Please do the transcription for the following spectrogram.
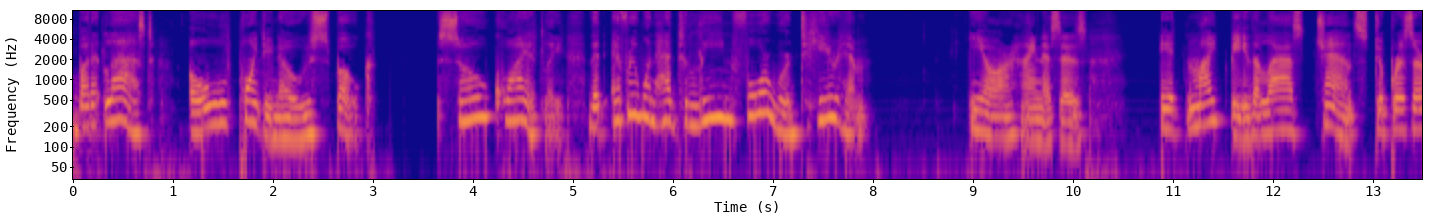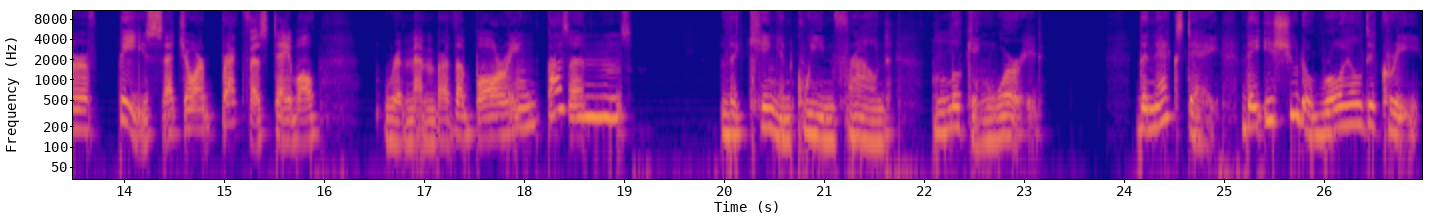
But at last, Old Pointy Nose spoke, so quietly that everyone had to lean forward to hear him. Your Highnesses, it might be the last chance to preserve peace at your breakfast table. Remember the boring cousins. The king and queen frowned, looking worried. The next day, they issued a royal decree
